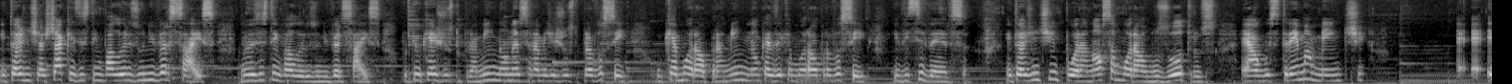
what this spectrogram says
Então a gente achar que existem valores universais. Não existem valores universais, porque o que é justo para mim não necessariamente é justo para você. O que é moral para mim não quer dizer que é moral para você e vice-versa. Então a gente impor a nossa moral nos outros é algo extremamente é, é,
